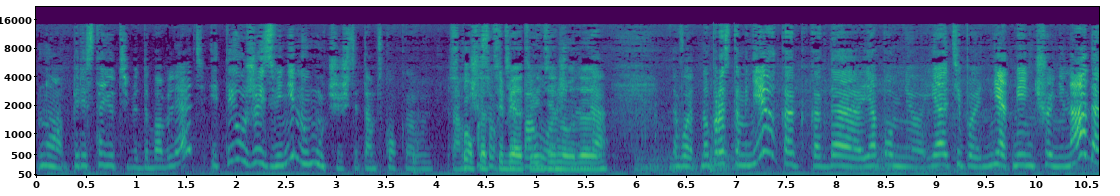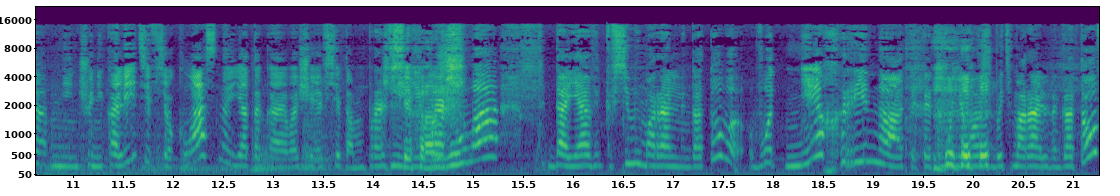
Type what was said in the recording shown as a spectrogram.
ну, перестают тебе добавлять, и ты уже, извини, ну мучаешься там сколько там, Сколько часов тебе отведено, положено, да. Вот, но просто мне, как когда я помню, я типа, нет, мне ничего не надо, мне ничего не колите, все классно, я такая вообще, я все там упражнения Всех прошла, да, я ко всему морально готова, вот ни хрена ты к этому не можешь быть морально готов,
